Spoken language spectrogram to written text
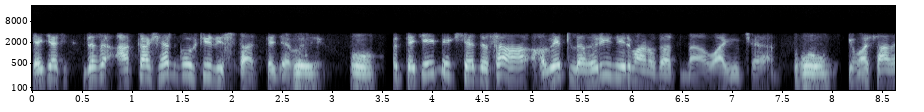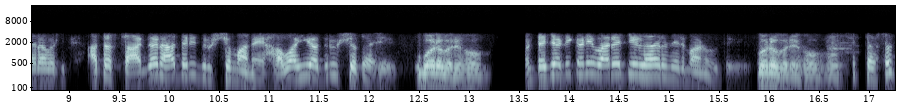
त्याच्यात जसं आकाशात गोष्टी दिसतात त्याच्यामध्ये. हो. त्याच्याही पेक्षा जसं हवेत लहरी निर्माण होतात ना वायूच्या. हो. किंवा सागरावरती. आता सागर हा तरी दृश्यमान आहे. हवा ही अदृश्यच आहे. बरोबर हो. पण त्याच्या ठिकाणी वाऱ्याची लहर निर्माण होते. बरोबर आहे हो हो. तसंच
